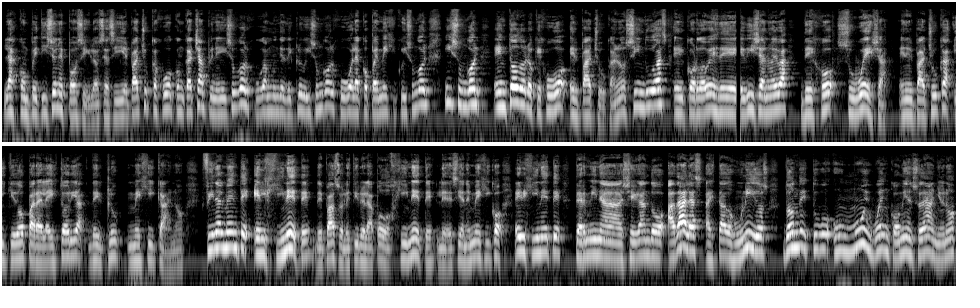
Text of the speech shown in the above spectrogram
las competiciones posibles. O sea, si el Pachuca jugó con Champions y hizo un gol, jugó Mundial de Club hizo un gol, jugó la Copa de México hizo un gol, hizo un gol en todo lo que jugó el Pachuca, ¿no? Sin dudas, el cordobés de Villanueva dejó su huella en el Pachuca y quedó para la historia del club mexicano. Finalmente, el jinete, de paso les tiro el apodo jinete, le decían en México, el jinete termina llegando a Dallas, a Estados Unidos, donde tuvo un muy buen comienzo de año, ¿no?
